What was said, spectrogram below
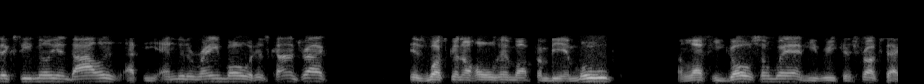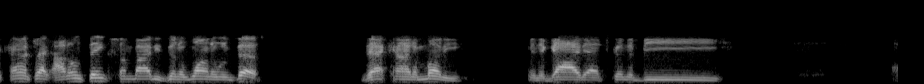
$60 million at the end of the rainbow with his contract is what's going to hold him up from being moved unless he goes somewhere and he reconstructs that contract. I don't think somebody's going to want to invest that kind of money in a guy that's going to be uh,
